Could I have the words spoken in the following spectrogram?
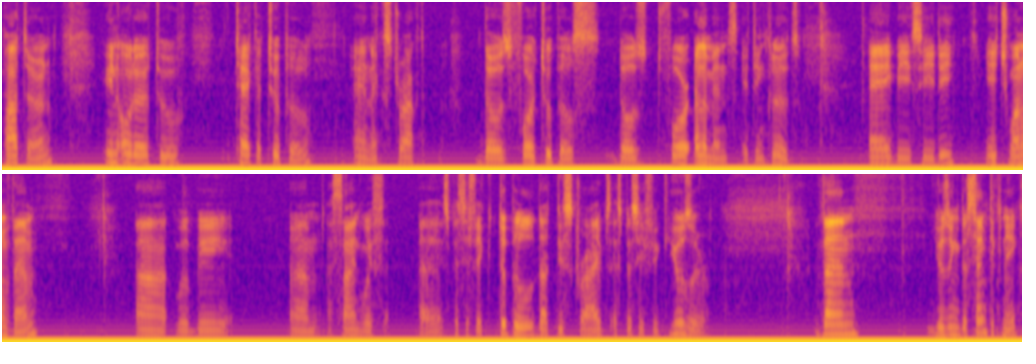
pattern in order to take a tuple and extract those four tuples, those four elements it includes. A, B, C, D, each one of them uh, will be um, assigned with a specific tuple that describes a specific user. Then, using the same technique,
